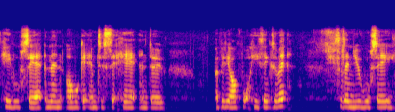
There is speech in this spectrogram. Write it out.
he will see it and then I will get him to sit here and do a video of what he thinks of it. So then you will see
